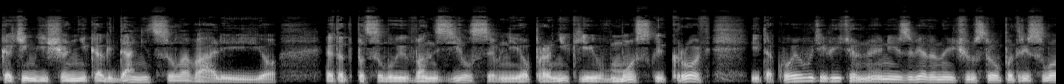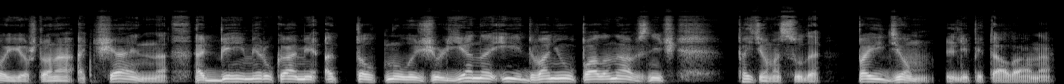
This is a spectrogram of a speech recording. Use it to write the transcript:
каким еще никогда не целовали ее. Этот поцелуй вонзился в нее, проник ей в мозг и кровь, и такое удивительное неизведанное чувство потрясло ее, что она отчаянно, обеими руками оттолкнула Жюльена и едва не упала навзничь. «Пойдем отсюда, пойдем», — лепетала она.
